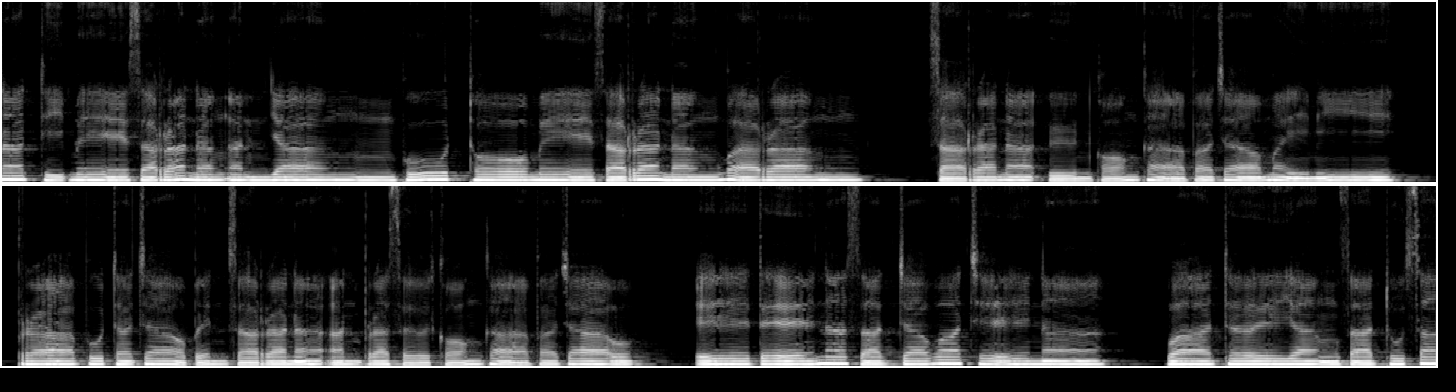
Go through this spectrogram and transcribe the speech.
นัตถิเมสารนังอัญญัง พุทโธเมสารนังวารัง สารณะอื่นของข้าพระเจ้าไม่มี พระพุทธเจ้าเป็นสารณะอันประเสริฐของข้าพระเจ้า เอเตนะสัจจวัชเชนะ ว่าเธอยังสัตทุสา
